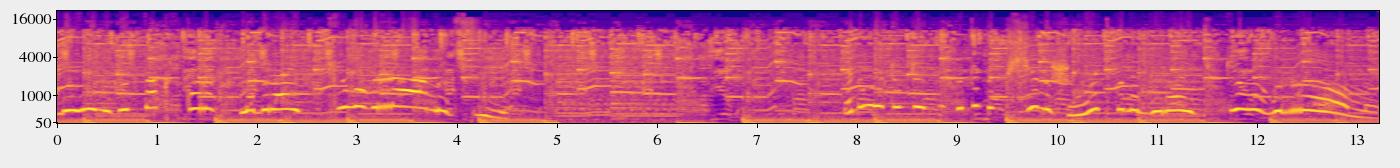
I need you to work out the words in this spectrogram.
Блін, тут так скоро набирають кілограми ці. Я думаю, тут, тут, тут, не швидко набирають кілограми.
